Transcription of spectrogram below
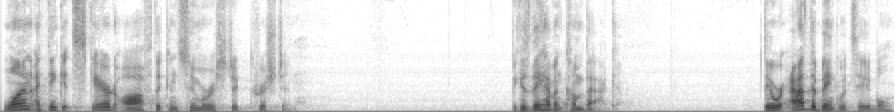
One, I think it scared off the consumeristic Christian because they haven't come back. They were at the banquet table,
